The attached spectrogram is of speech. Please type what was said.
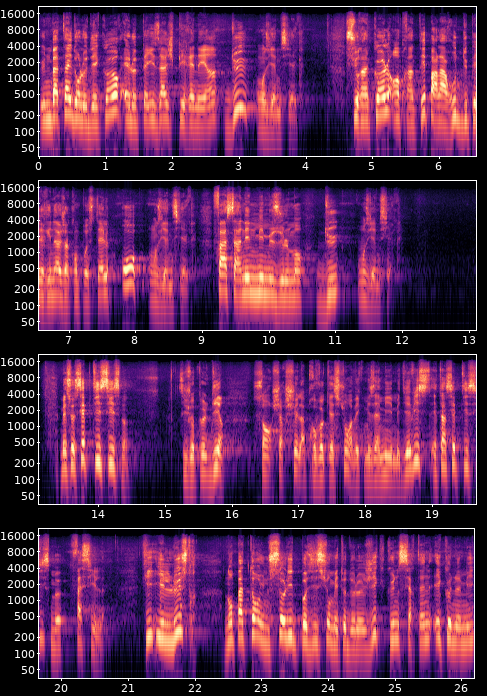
Une bataille dont le décor est le paysage pyrénéen du XIe siècle, sur un col emprunté par la route du pèlerinage à Compostelle au XIe siècle, face à un ennemi musulman du XIe siècle. Mais ce scepticisme, si je peux le dire sans chercher la provocation avec mes amis médiévistes, est un scepticisme facile, qui illustre non pas tant une solide position méthodologique qu'une certaine économie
